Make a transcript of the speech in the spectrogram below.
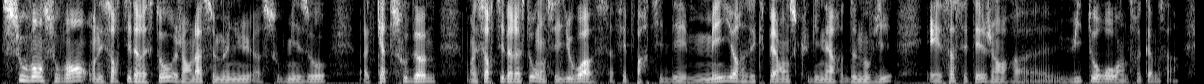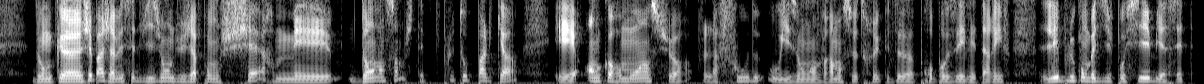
Souvent, souvent, on est sorti de resto, genre là, ce menu soupe miso, katsudon, on est sorti de resto, on s'est dit, waouh, ça fait partie des meilleures expériences culinaires de nos vies. Et ça, c'était genre 8 euros, un truc comme ça. Donc, je sais pas, j'avais cette vision du Japon cher mais dans l'ensemble, c'était plutôt pas le cas. Et encore moins sur la food, où ils ont vraiment ce truc de proposer les tarifs les plus compétitifs possibles. Il y a cette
